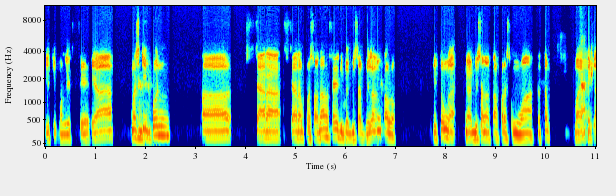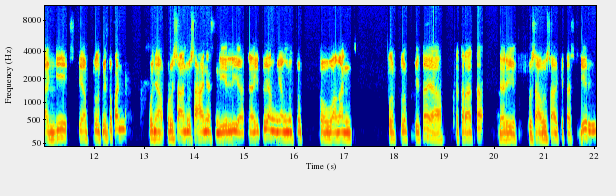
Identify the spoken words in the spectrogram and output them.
di Timor Leste. Ya meskipun uh, secara secara personal saya juga bisa bilang kalau itu nggak nggak bisa nge-cover semua. Tetap balik lagi setiap klub itu kan punya perusahaan usahanya sendiri ya. Ya itu yang yang nutup keuangan klub-klub kita ya rata-rata dari usaha-usaha kita sendiri.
